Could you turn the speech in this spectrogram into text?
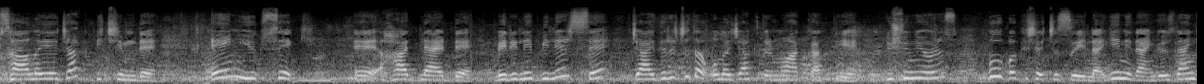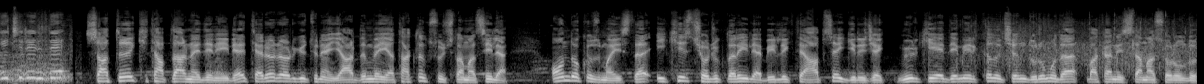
sağlayacak biçimde en yüksek e, hadlerde verilebilirse caydırıcı da olacaktır muhakkak diye düşünüyoruz. Bu bakış açısıyla yeniden gözden geçirildi. Sattığı kitaplar nedeniyle terör örgütüne yardım ve yataklık suçlamasıyla 19 Mayıs'ta ikiz çocuklarıyla birlikte hapse girecek Mülkiye Demir Kılıç'ın durumu da Bakan İslam'a soruldu.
